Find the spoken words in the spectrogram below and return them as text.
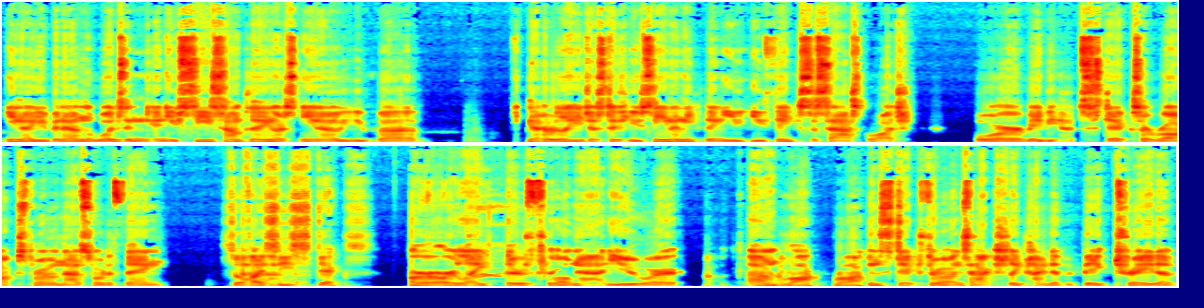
you know you've been out in the woods and, and you see something, or you know you've uh, yeah, really just if you've seen anything you, you think is a Sasquatch or maybe had sticks or rocks thrown, that sort of thing. So if uh, I see sticks? Or, or like they're thrown at you or okay. um, rock rock and stick throwing is actually kind of a big trait of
